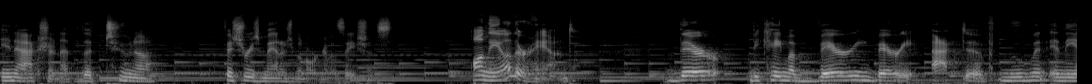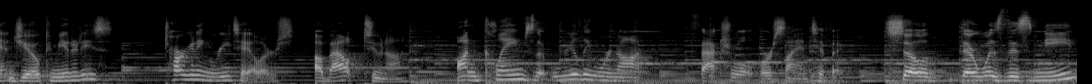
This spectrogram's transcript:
inaction at the tuna fisheries management organizations. On the other hand, there became a very, very active movement in the NGO communities targeting retailers about tuna on claims that really were not factual or scientific. So there was this need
